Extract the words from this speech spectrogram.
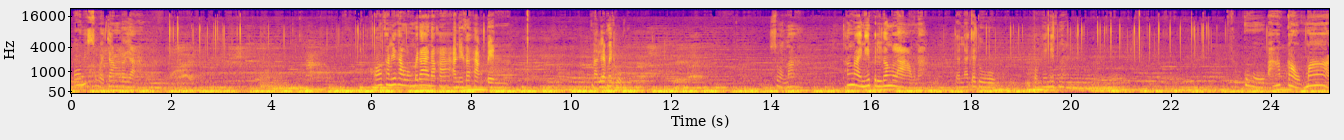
โอ้ นี่สวยจังเลยอะอ๋อทางนี้ทางลงไม่ได้นะคะ อันนี้ก็ทาง เรียกไม่ถูก สวยมาก ข้างในนี้เป็นเรื่องราวนะแต่น่าจะดูตรงนี้นิดนึงโอ้โหภาพเก่ามาก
